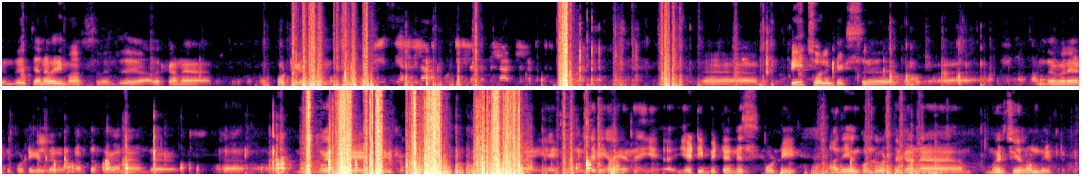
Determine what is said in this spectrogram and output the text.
வந்து ஜனவரி மாதத்துல வந்து அதற்கான போட்டிகள் தொடங்கும் பீச் ஒலிம்பிக்ஸ் அந்த விளையாட்டு போட்டிகள் நடத்துறதுக்கான அந்த முயற்சி எடுத்துக்கிட்டு இருக்கோம். தெரியும் ஏடிபி டென்னிஸ் போட்டி அதையும் கொண்டு வரதுக்கான முயற்சிகள் நடந்துகிட்டு இருக்கு.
